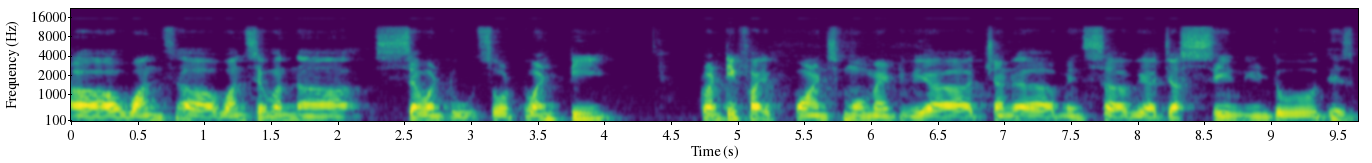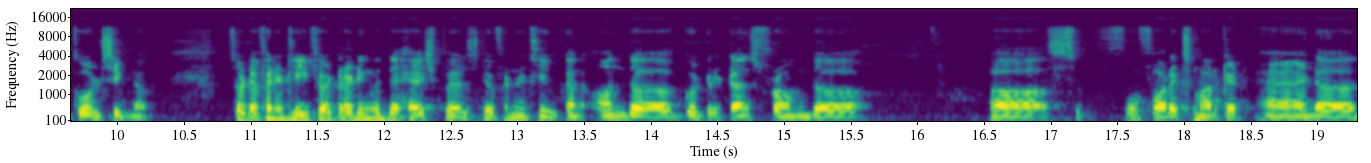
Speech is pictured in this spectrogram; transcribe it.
uh, one uh, one seven uh, seven two. So 20 25 points movement we are uh, means uh, we are just seen into this gold signal. So definitely, if you are trading with the hedge pairs, definitely you can earn the good returns from the uh, forex market and. Uh,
